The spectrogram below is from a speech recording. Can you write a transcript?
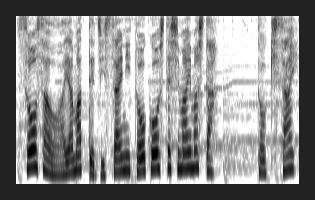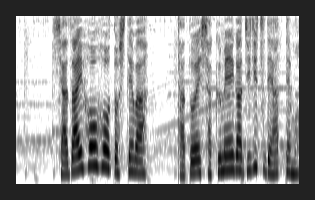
操作を誤って実際に投稿してしまいました。と記載。謝罪方法としてはたとえ釈明が事実であっても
